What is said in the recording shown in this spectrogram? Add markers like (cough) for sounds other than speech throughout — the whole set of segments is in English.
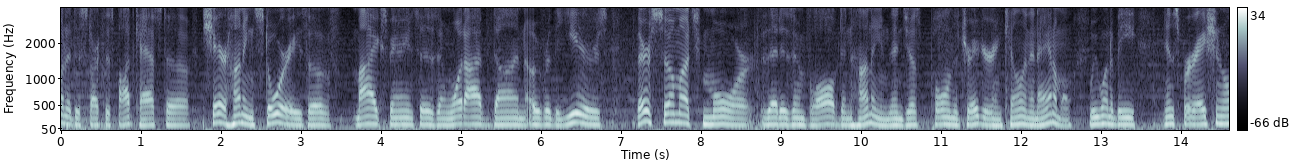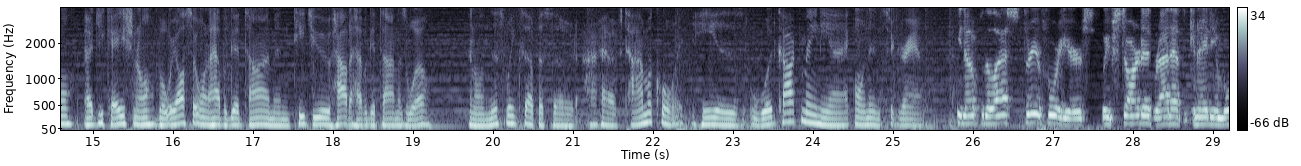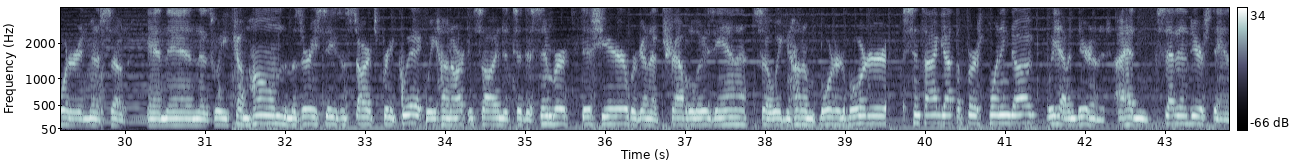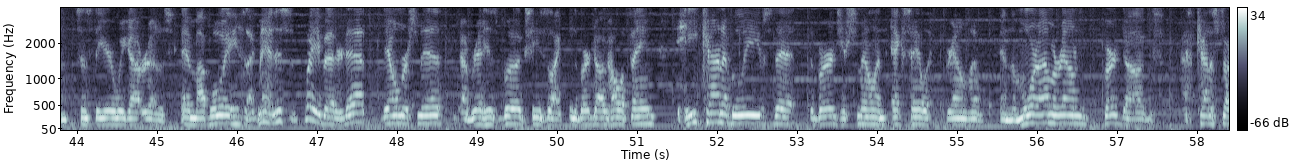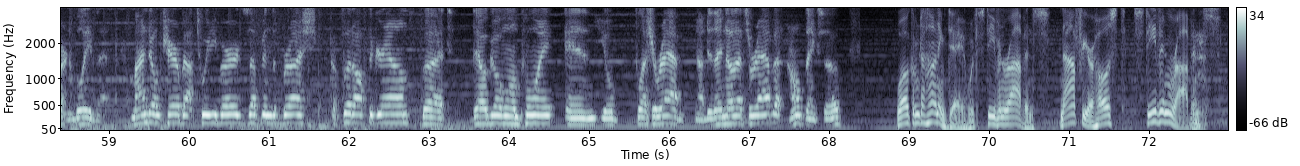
wanted to start this podcast to share hunting stories of my experiences and what I've done over the years. There's so much more that is involved in hunting than just pulling the trigger and killing an animal. We want to be inspirational, educational, but we also want to have a good time and teach you how to have a good time as well. And on this week's episode, I have Ty McCoy. He is Woodcock Maniac on Instagram. You know, for the last three or four years, we've started right at the Canadian border in Minnesota. And then as we come home, the Missouri season starts pretty quick. We hunt Arkansas into December. This year, we're going to travel to Louisiana so we can hunt them border to border. Since I got the first pointing dog, we haven't deer hunted. I hadn't sat in a deer stand since the year we got Rose. And my boy, he's like, man, this is way better, Dad. Delmar Smith, I've read his books. He's like in the Bird Dog Hall of Fame. He kind of believes that the birds are smelling exhale at ground level. And the more I'm around bird dogs, I'm kind of starting to believe that. Mine don't care about Tweety birds up in the brush a foot off the ground, but they'll go one point and you'll flush a rabbit. Now, do they know that's a rabbit? I don't think so. Welcome to Hunting Day with Stephen Robbins. Now for your host, Stephen Robbins.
